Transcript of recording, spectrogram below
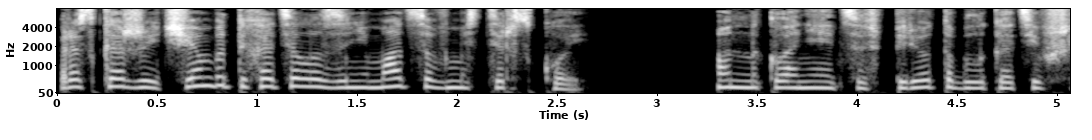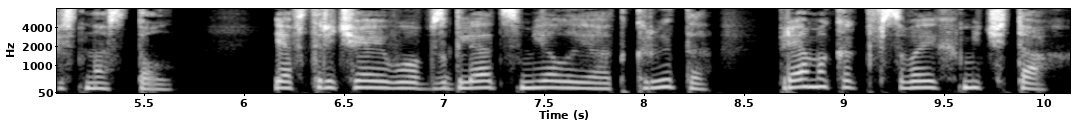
«Расскажи, чем бы ты хотела заниматься в мастерской?» Он наклоняется вперед, облокотившись на стол. Я встречаю его взгляд смело и открыто, прямо как в своих мечтах,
